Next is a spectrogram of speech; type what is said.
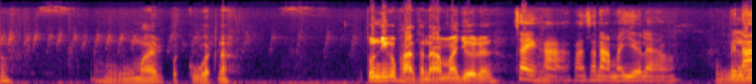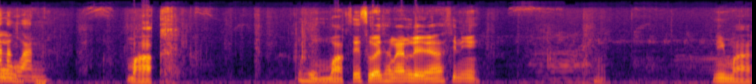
มโอ้โหไม้ประกวดนะต้นนี้ก็ผ่านสนามมาเยอะเลยนะใช่ค่ะ ผ่านสนามมาเยอะแล้วโอ้โหไปล่ารางวัล หมากโอ้โหหมากสวยๆทั้งนั้นเลยนะที่นี่ นี่หมาก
